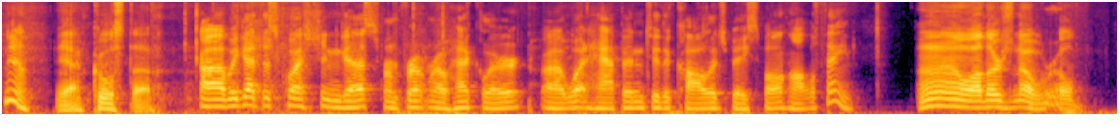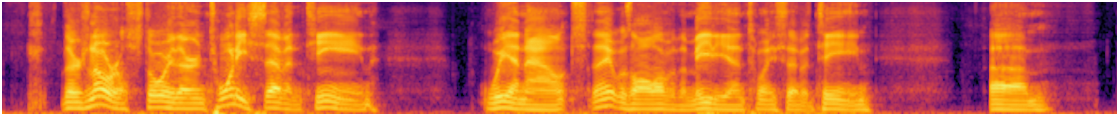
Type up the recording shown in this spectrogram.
Yeah. yeah, cool stuff. Uh, we got this question, Gus, from Front Row Heckler. Uh, what happened to the College Baseball Hall of Fame? Oh well, there's no real, there's no real story there. In 2017, we announced, and it was all over the media in 2017. Um,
